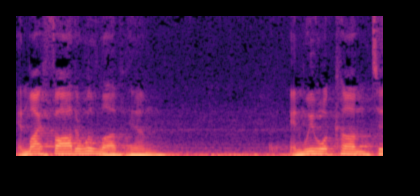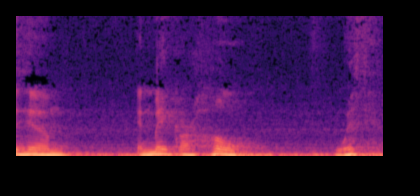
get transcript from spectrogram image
and my Father will love him, and we will come to him and make our home with him.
